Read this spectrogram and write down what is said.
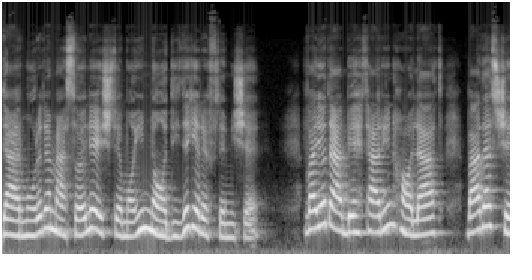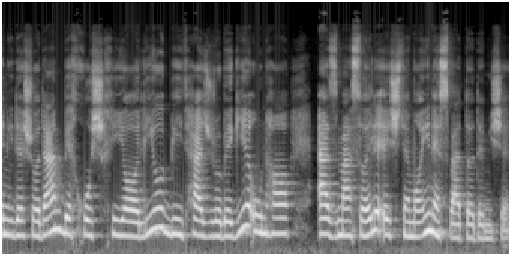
در مورد مسائل اجتماعی نادیده گرفته میشه و یا در بهترین حالت بعد از شنیده شدن به خوشخیالی و بی تجربگی اونها از مسائل اجتماعی نسبت داده میشه.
